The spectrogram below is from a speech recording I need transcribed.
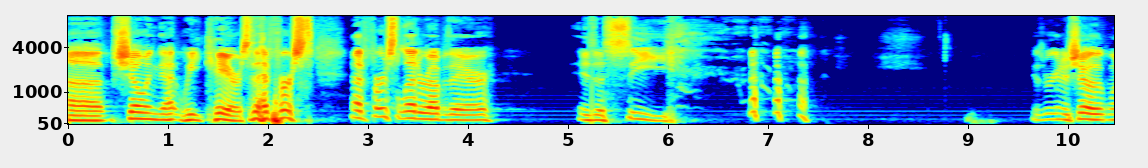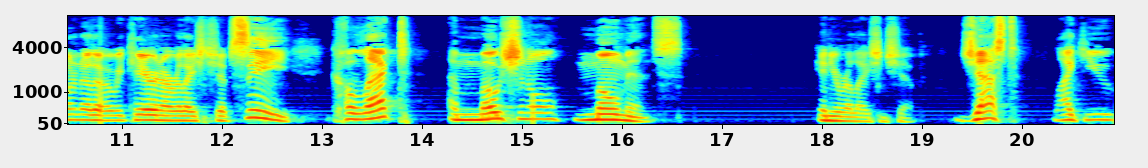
uh, showing that we care. So that first, that first letter up there is a C. Because we're going to show one another we care in our relationship. C, collect emotional moments in your relationship. Just like you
